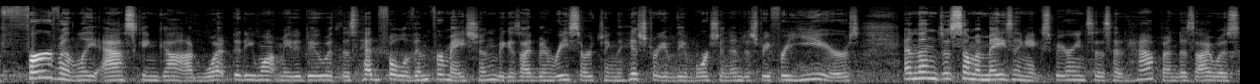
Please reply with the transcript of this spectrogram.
fervently asking God, what did He want me to do with this head full of information? Because I'd been researching the history of the abortion industry for years. And then just some amazing experiences had happened as I was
